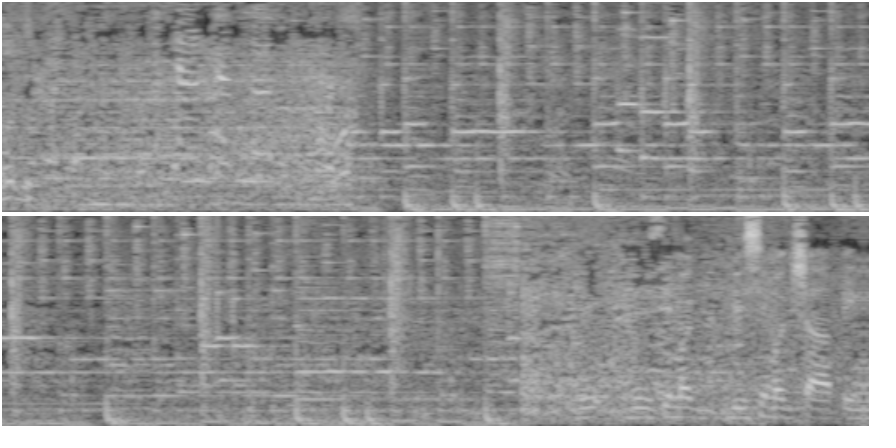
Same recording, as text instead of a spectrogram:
Bu- busy mag busy mag shopping.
